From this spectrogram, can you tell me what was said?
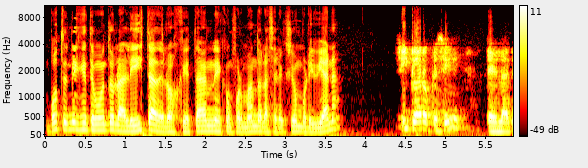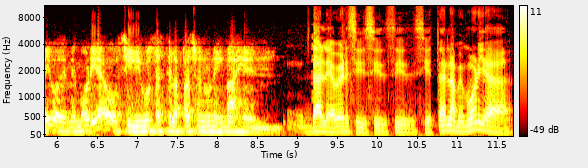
¿Vos tenés en este momento la lista de los que están eh, conformando la selección boliviana? Sí, claro que sí. Te la digo de memoria o si gustas te la paso en una imagen. Dale, a ver si, si, si, si está en la memoria,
